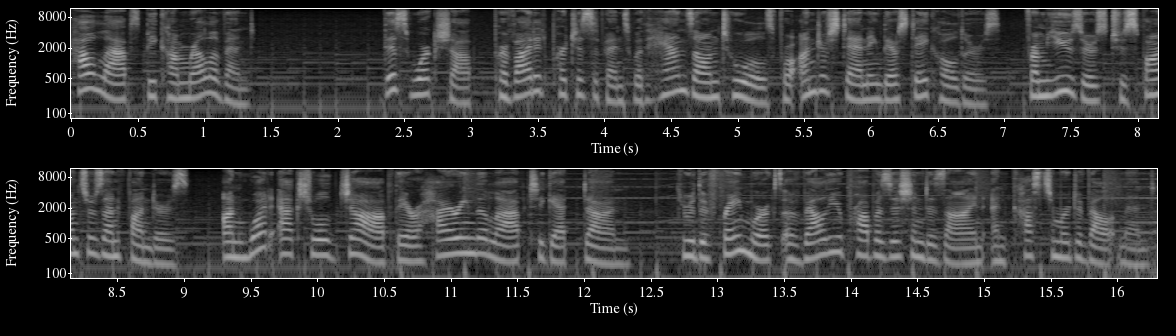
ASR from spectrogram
How Labs Become Relevant. This workshop provided participants with hands-on tools for understanding their stakeholders, from users to sponsors and funders, on what actual job they are hiring the lab to get done, through the frameworks of value proposition design and customer development.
